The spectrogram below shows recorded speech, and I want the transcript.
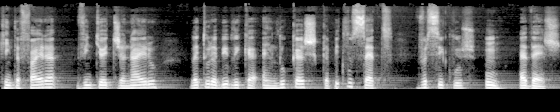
Quinta-feira, 28 de janeiro, leitura bíblica em Lucas, capítulo 7, versículos 1 a 10.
